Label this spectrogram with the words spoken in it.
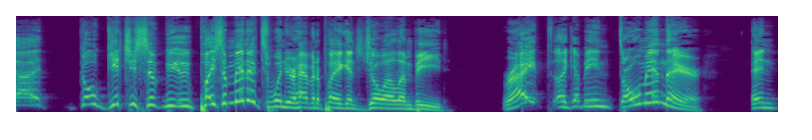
uh, go get you some play some minutes when you're having to play against Joel Embiid, right? Like I mean, throw him in there and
